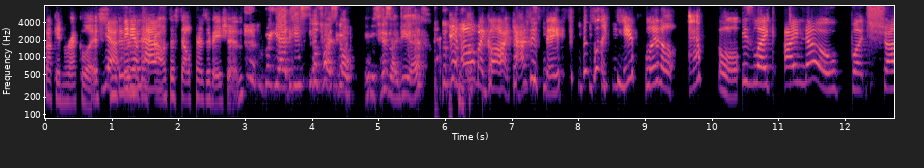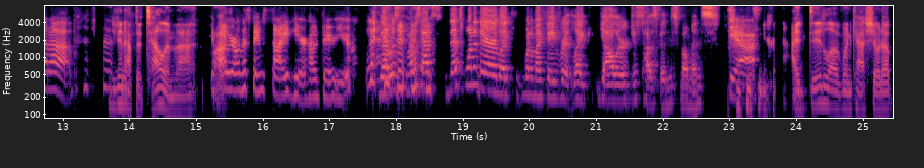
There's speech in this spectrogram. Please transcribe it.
fucking reckless. Yeah, he they didn't have an ounce of self-preservation. but yet he still tries to go. It was his idea. yeah, oh my god, Cas's face. It's like you little Oh, He's like, I know, but shut up. You didn't have to tell him that. I we were on the same side here. How dare you? That was, that was abs- that's one of their like one of my favorite like y'all are just husbands moments. Yeah. I did love when Cas showed up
